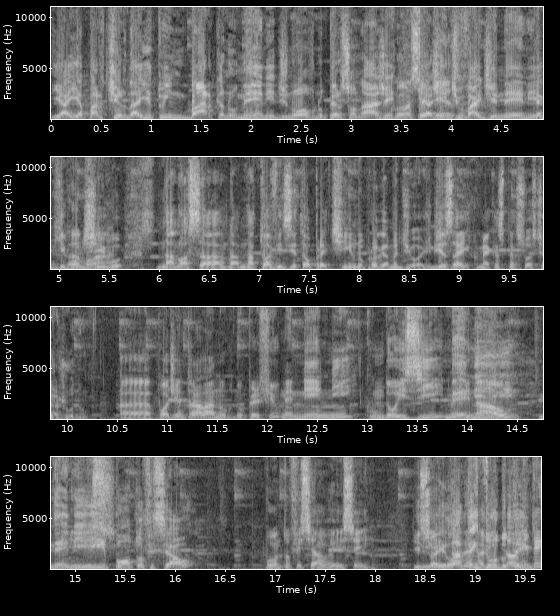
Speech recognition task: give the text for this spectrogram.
E aí, a partir daí, tu embarca no Nene de novo, no personagem, Com e a gente vai de Nene aqui Vamos contigo na nossa, na, na tua visita ao Pretinho no programa de hoje. Diz aí, como é que as pessoas te ajudam? Ah, pode entrar lá no, no perfil, né? Nene, com dois i no Nene, final. Nene Isso, ponto oficial. ponto oficial, é isso aí. Isso aí, lá tem tudo, tem, tem,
